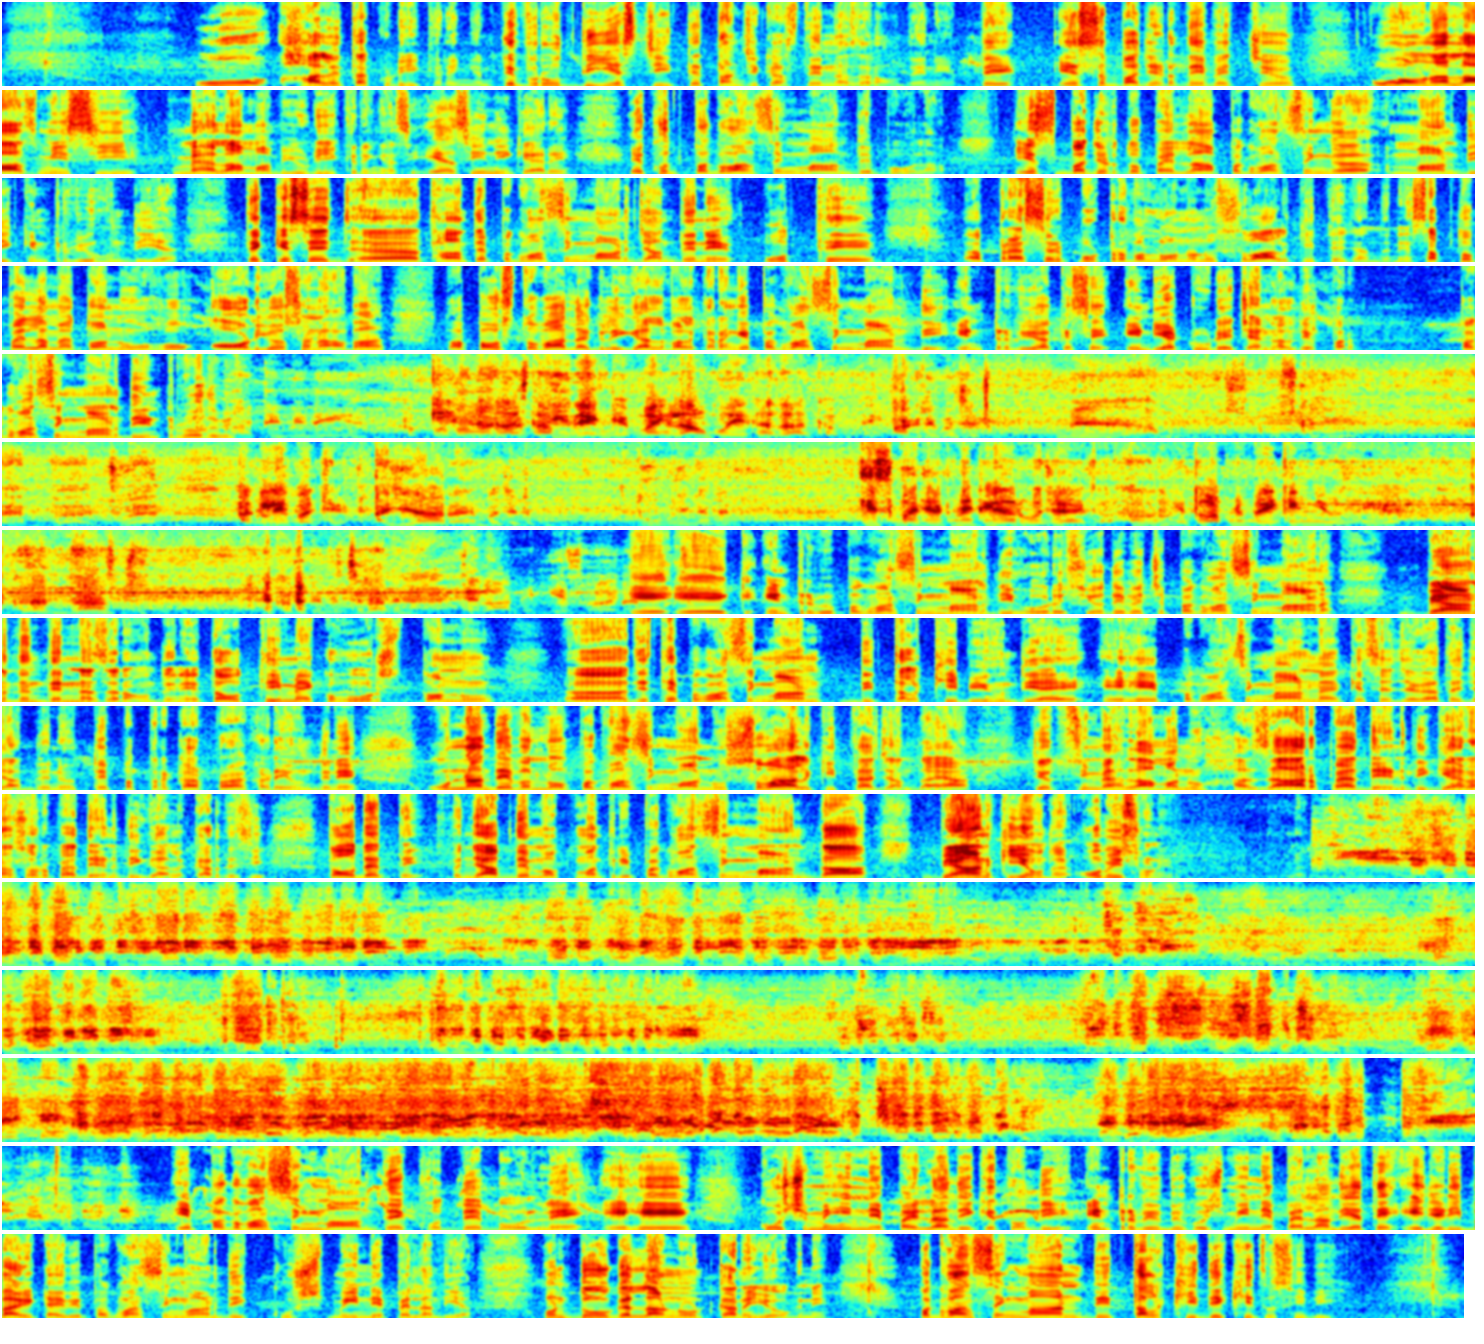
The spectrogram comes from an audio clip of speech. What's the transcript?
ਉਹ ਹਾਲੇ ਤੱਕ ਉਡੀਕ ਰਹੀਆਂ ਨੇ ਤੇ ਵਿਰੋਧੀ ਇਸ ਚੀਜ਼ ਤੇ ਤੰਜ ਕੱਸਦੇ ਨਜ਼ਰ ਆਉਂਦੇ ਨੇ ਤੇ ਇਸ ਬਜਟ ਦੇ ਵਿੱਚ ਉਹ ਆਉਣਾ ਲਾਜ਼ਮੀ ਸੀ ਮਹਿਲਾਵਾਂ ਵੀ ਉਡੀਕ ਰਹੀਆਂ ਸੀ ਇਹ ਅਸੀਂ ਨਹੀਂ ਕਹਿ ਰਹੇ ਇਹ ਖੁਦ ਭਗਵੰਤ ਸਿੰਘ ਮਾਨ ਦੇ ਬੋਲ ਆ। ਇਸ ਬਜਟ ਤੋਂ ਪਹਿਲਾਂ ਭਗਵੰਤ ਸਿੰਘ ਮਾਨ ਦੀ ਇੱਕ ਇੰਟਰਵਿਊ ਹੁੰਦੀ ਹੈ ਤੇ ਕਿਸੇ ਅ, ਥਾਂ ਤੇ ਭਗਵੰਤ ਸਿੰਘ ਮਾਨ ਜਾਂਦੇ ਨੇ ਉੱਥੇ ਪ੍ਰੈਸ ਰਿਪੋਰਟਰ ਵੱਲੋਂ ਉਹਨਾਂ ਨੂੰ ਸਵਾਲ ਕੀਤੇ ਜਾਂਦੇ ਨੇ। ਸਭ ਤੋਂ ਪਹਿਲਾਂ ਮੈਂ ਤੁਹਾਨੂੰ ਉਹ ਆਡੀਓ ਸੁਣਾਵਾਂ ਤਾਂ ਆਪਾਂ ਉਸ ਤੋਂ ਬਾਅਦ ਅਗਲੀ ਗੱਲਬਾਤ ਕਰਾਂਗੇ। ਭਗਵੰਤ ਸਿੰਘ ਮਾਨ ਦੀ ਇੰਟਰਵਿਊ ਆ ਕਿਸੇ ਇੰਡੀਆ ਟੂਡੇ ਚੈਨਲ ਦੇ ਉੱਪਰ। ਭਗਵੰਤ ਸਿੰਘ ਮਾਨ ਦੀ ਇੰਟਰਵਿਊ ਦੇ ਵਿੱਚ घाटे में नहीं है एक हजार कब देंगे महिलाओं को एक हजार कब देंगे अगले बजट में हम उस- उसके लिए अ, ब- जो है अगले बजट ये आ रहा है बजट दो महीने में इस बजट में क्लियर हो जाएगा हाँ। ये तो आपने ब्रेकिंग न्यूज दी है डांस ਇਹ ਇਹ ਇੱਕ ਇੰਟਰਵਿਊ ਭਗਵੰਤ ਸਿੰਘ ਮਾਨ ਦੀ ਹੋ ਰਹੀ ਸੀ। ਉਹਦੇ ਵਿੱਚ ਭਗਵੰਤ ਸਿੰਘ ਮਾਨ ਬਿਆਨ ਦਿੰਦੇ ਨਜ਼ਰ ਆਉਂਦੇ ਨੇ। ਤਾਂ ਉੱਥੇ ਹੀ ਮੈਂ ਇੱਕ ਹੋਰ ਤੁਹਾਨੂੰ ਜਿੱਥੇ ਭਗਵੰਤ ਸਿੰਘ ਮਾਨ ਦੀ ਤਲਖੀ ਵੀ ਹੁੰਦੀ ਹੈ ਇਹ- ਭਗਵੰਤ ਸਿੰਘ ਮਾਨ ਕਿਸੇ ਜਗ੍ਹਾ ਤੇ ਜਾਂਦੇ ਨੇ ਉੱਥੇ ਪੱਤਰਕਾਰ ਭਰਾ ਖੜੇ ਹੁੰਦੇ ਨੇ। ਉਹਨਾਂ ਦੇ ਵੱਲੋਂ ਭਗਵੰਤ ਸਿੰਘ ਮਾਨ ਨੂੰ ਸਵਾਲ ਕੀਤਾ ਜਾਂਦਾ ਆ ਤੇ ਤੁਸੀਂ ਮਹਿਲਾਵਾਂ ਨੂੰ ਹਜ਼ਾਰ ਰੁਪਏ ਦੇਣ ਦੀ 1100 ਰੁਪਏ ਦੇਣ ਦੀ ਗੱਲ ਕਰਦੇ ਸੀ। ਤਾਂ ਉਹਦੇ ਤੇ ਪੰਜਾਬ ਦੇ ਮੁੱਖ ਮੰਤਰੀ ਭਗਵੰਤ ਸਿੰਘ ਮਾਨ ਦਾ ਬਿਆਨ ਕੀ ਆਉਂਦਾ ਉਹ ਵੀ ਸੁਣਿਓ। ਟਾਈਮ ਤੇ ਗੱਲ ਕੀਤੀ ਸੀ ਲੇਡੀਜ਼ ਨੂੰ 1000 ਰੁਪਏ ਮਹੀਨਾ ਦੇਣ ਦੀ। ਉਹ ਵਾਅਦਾ ਪੂਰਾ ਨਹੀਂ ਹੋਇਆ ਦਿੱਲੀ ਆਪਾਂ ਫਿਰ ਵਾਅਦੇ ਤੇ ਲਾ ਅੱਛਾ ਦਿੱਲੀ ਪੂਰੇ ਹੋ ਰਹੇ? ਮੋ ਪੰਜਾਬ ਦੀ ਕੀਤੀ ਸ਼ੁਰੂ ਪੰਜਾਬ ਕਰਨ ਕਦੋਂ ਤੱਕ ਸਰ ਲੇਡੀਜ਼ ਦਾ ਕਦੋਂ ਤੱਕ ਹੋ? ਜਾਏਗਾ ਅਗਲੇ ਬਜਟ ਸੇ ਫਿਰ ਉਦੋਂ ਬਾਅਦ ਤੁਸੀਂ ਕੋਈ ਸਵਾਲ ਪੁੱਛੇ? ਮਾਨ ਸਾਹਿਬ ਮਾਨ ਸਾਹਿਬ। ਮੈਂ ਕਰ ਰਿਹਾ ਹਾਂ ਤੁਸੀਂ ਫਿਰ ਬਾਅਦ ਮੈਨੂੰ ਮੈਨੂੰ ਪੁੱਛੋ ਤੇ ਧੰਨਵਾਦ ਵੀ ਕਰੇ ਬਿਲਕੁਲ ਕਰਾਂਗੇ ਜੀ। ਇਹ ਭਗਵੰਤ ਸਿੰਘ ਮਾਨ ਦੇ ਖੁਦ ਦੇ ਬੋਲ ਨੇ। ਇਹ ਕੁਝ ਮਹੀਨੇ ਪਹਿਲਾਂ ਦੀ ਕਿਤੋਂ ਦੀ ਇੰਟਰਵਿਊ ਵੀ ਕੁਝ ਮਹੀਨੇ ਪਹਿਲਾਂ ਦੀ ਹੈ ਤੇ ਇਹ ਜਿਹੜੀ ਬਾਈਟ ਹੈ ਵੀ ਭਗਵੰਤ ਸਿੰਘ ਮਾਨ ਦੀ ਕੁਝ ਮਹੀਨੇ ਪਹਿਲਾਂ ਦੀ ਆ। ਹੁਣ ਦੋ ਗੱਲਾਂ ਨੋਟ ਕਰਨ ਯੋਗ ਨੇ। ਭਗਵੰਤ ਸਿੰਘ ਮਾਨ ਦੀ ਤਲਖੀ ਦੇਖੀ ਤੁਸੀਂ ਵੀ?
